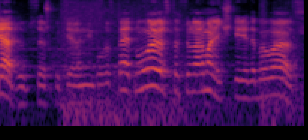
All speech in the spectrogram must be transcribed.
Пятую цешку Тиранник уже ставит. Ну, у Аверста все нормально, 4 добываются.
